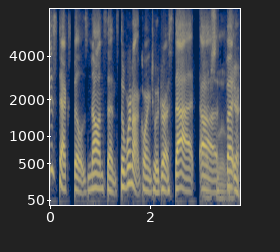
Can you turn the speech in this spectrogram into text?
this tax bill is nonsense, so we're not going to address that. Uh, Absolutely. But Yeah.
